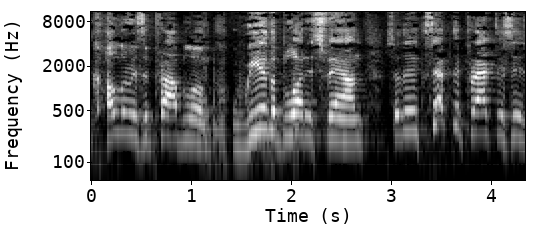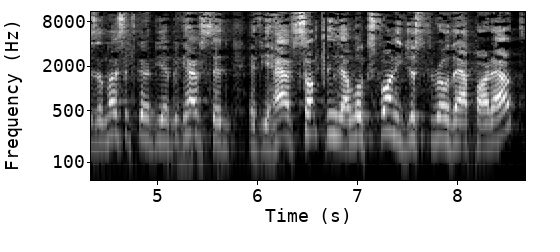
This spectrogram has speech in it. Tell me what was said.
color is a problem, where the blood is found. So the accepted practice is, unless it's going to be a big hefsid, if you have something that looks funny, just throw that part out.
